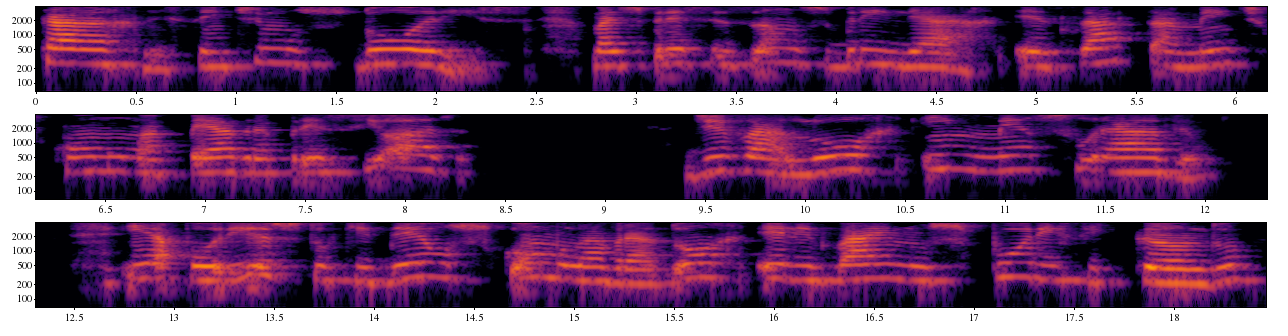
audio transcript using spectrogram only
carne, sentimos dores, mas precisamos brilhar exatamente como uma pedra preciosa, de valor imensurável. E é por isto que Deus, como lavrador, ele vai nos purificando,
